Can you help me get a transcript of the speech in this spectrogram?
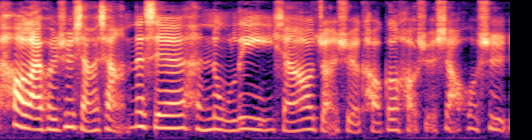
后来回去想想，那些很努力想要转学考更好学校，或是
